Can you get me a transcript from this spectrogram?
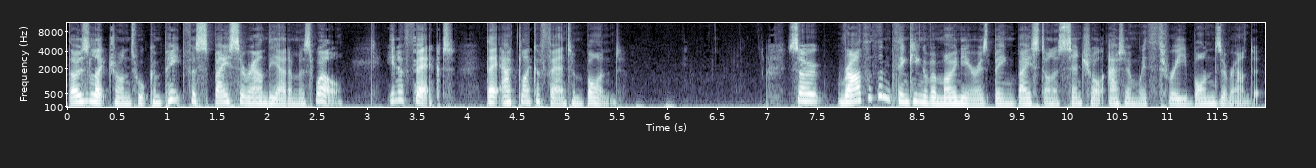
those electrons will compete for space around the atom as well. In effect, they act like a phantom bond. So rather than thinking of ammonia as being based on a central atom with three bonds around it,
